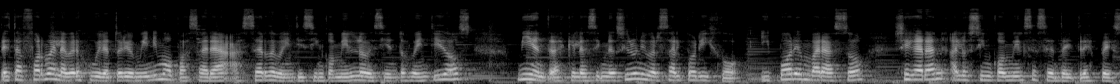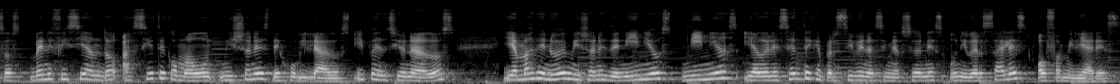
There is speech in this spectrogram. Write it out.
De esta forma, el haber jubilatorio mínimo pasará a ser de 25.922, mientras que la asignación universal por hijo y por embarazo llegarán a los 5.063 pesos, beneficiando a 7,1 millones de jubilados y pensionados y a más de 9 millones de niños, niñas y adolescentes que perciben asignaciones universales o familiares.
